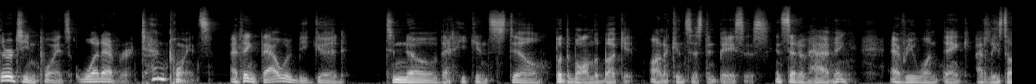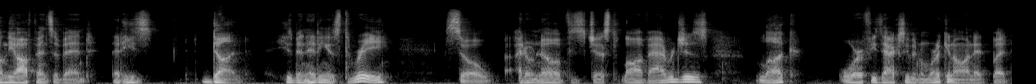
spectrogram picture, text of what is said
13 points, whatever, 10 points. I think that would be good to know that he can still put the ball in the bucket on a consistent basis instead of having everyone think, at least on the offensive end, that he's done. He's been hitting his three. So I don't know if it's just law of averages, luck, or if he's actually been working on it. But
